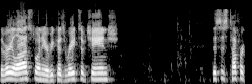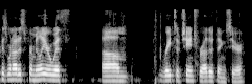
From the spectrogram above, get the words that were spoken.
the very last one here, because rates of change. This is tougher because we're not as familiar with um, rates of change for other things here.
